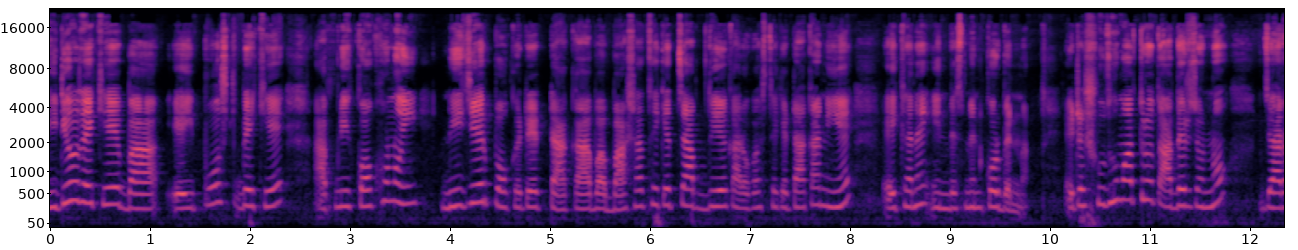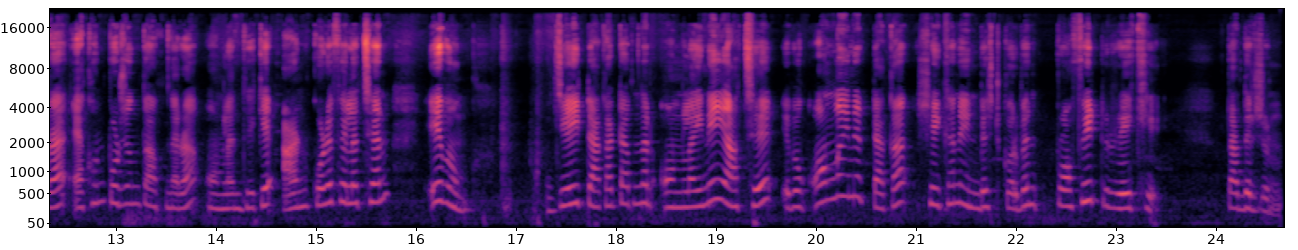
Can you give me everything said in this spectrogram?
ভিডিও দেখে বা এই পোস্ট দেখে আপনি কখনোই নিজের পকেটের টাকা বা বাসা থেকে চাপ দিয়ে কারও কাছ থেকে টাকা নিয়ে এইখানে ইনভেস্টমেন্ট করবেন না। এটা শুধুমাত্র তাদের জন্য যারা এখন পর্যন্ত আপনারা অনলাইন থেকে আর্ন করে ফেলেছেন এবং যেই টাকাটা আপনার অনলাইনেই আছে এবং অনলাইনের টাকা সেইখানে ইনভেস্ট করবেন প্রফিট রেখে তাদের জন্য।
